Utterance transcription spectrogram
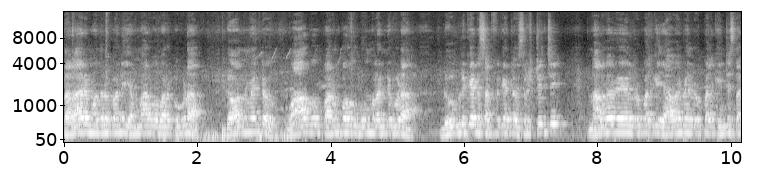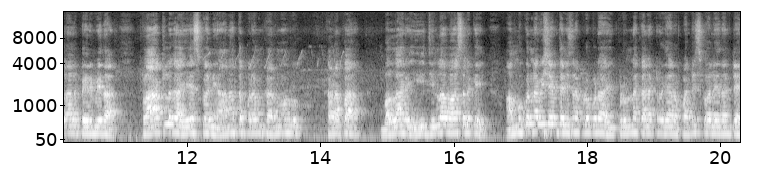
తలారి మొదలుకొని ఎంఆర్ఓ వరకు కూడా గవర్నమెంట్ వాగు పరంపోగు భూములన్నీ కూడా డూప్లికేట్ సర్టిఫికేట్లు సృష్టించి నలభై వేల రూపాయలకి యాభై వేల రూపాయలకి ఇంటి స్థలాల పేరు మీద ప్లాట్లుగా వేసుకొని అనంతపురం కర్నూలు కడప బళ్ళారి ఈ జిల్లా వాసులకి అమ్ముకున్న విషయం తెలిసినప్పుడు కూడా ఇప్పుడున్న కలెక్టర్ గారు పట్టించుకోలేదంటే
